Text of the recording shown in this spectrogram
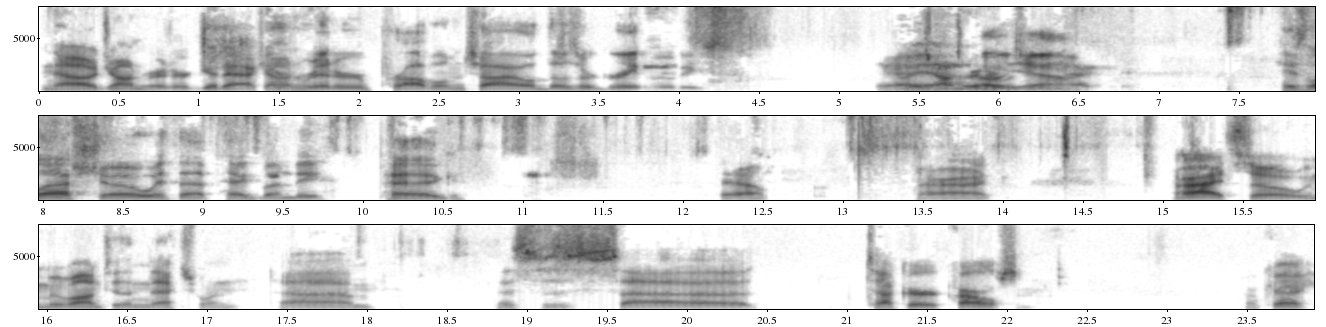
no, John Ritter, good actor. John Ritter, Problem Child, those are great movies. yeah, Oh, yeah. John Ritter. Oh, was yeah. His last show with uh, Peg Bundy. Peg. Yeah. All right. All right. So we move on to the next one. Um, this is uh, Tucker Carlson. Okay.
